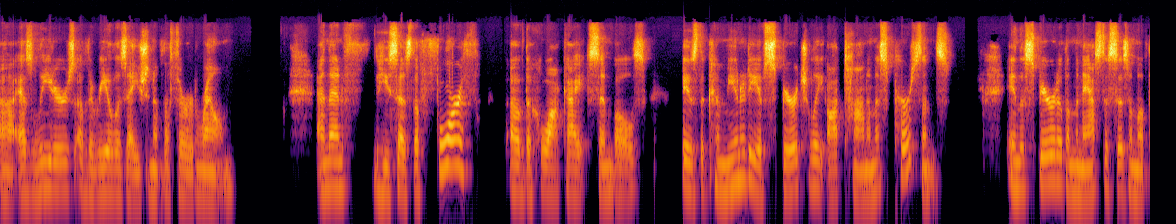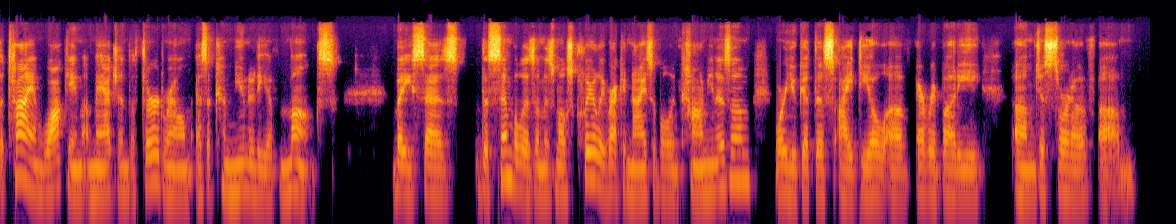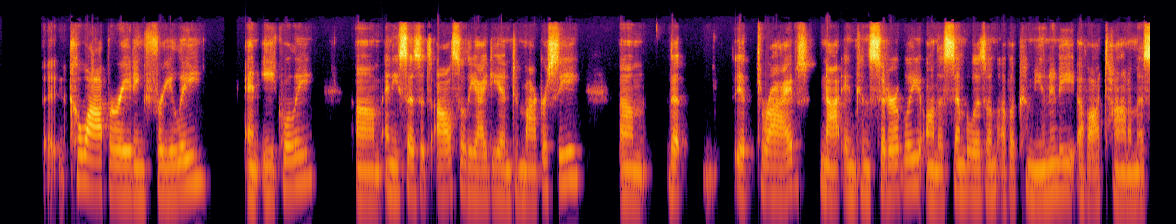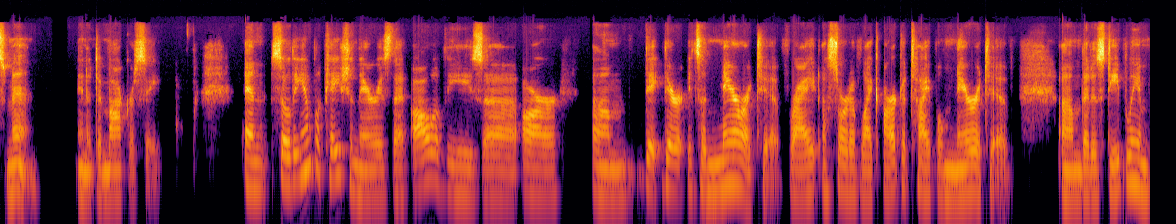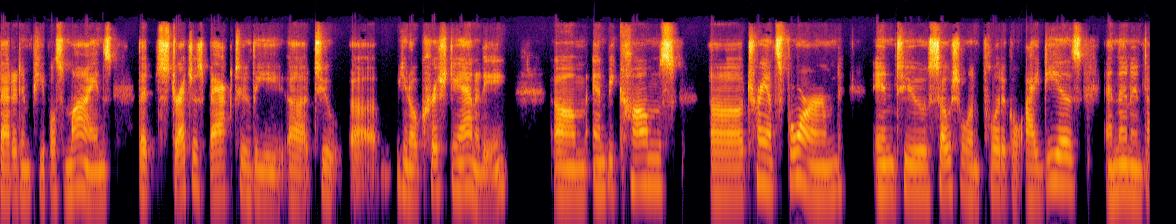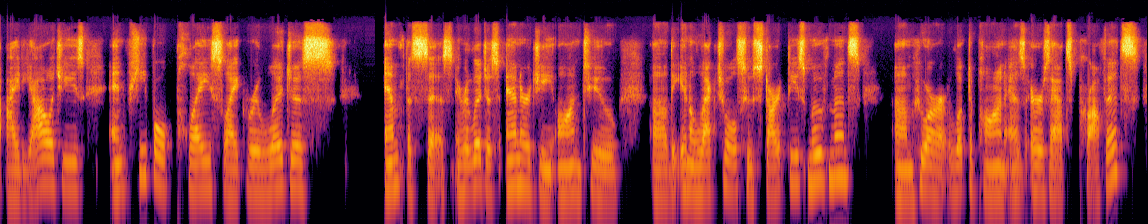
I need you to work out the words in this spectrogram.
uh, as leaders of the realization of the third realm. And then f- he says the fourth of the Joachite symbols is the community of spiritually autonomous persons. In the spirit of the monasticism of the time, Joachim imagined the third realm as a community of monks. But he says the symbolism is most clearly recognizable in communism, where you get this ideal of everybody um, just sort of um, cooperating freely and equally. Um, and he says it's also the idea in democracy um, that it thrives not inconsiderably on the symbolism of a community of autonomous men in a democracy. And so the implication there is that all of these uh, are um, they, it's a narrative, right? A sort of like archetypal narrative um, that is deeply embedded in people's minds that stretches back to the uh, to uh, you know Christianity um, and becomes uh, transformed into social and political ideas and then into ideologies. And people place like religious emphasis, a religious energy onto uh, the intellectuals who start these movements, um, who are looked upon as ersatz prophets,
